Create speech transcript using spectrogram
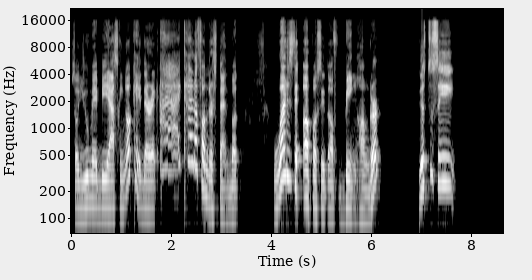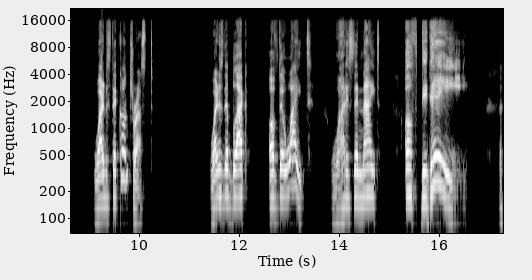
So you may be asking, okay, Derek, I, kind of understand, but what is the opposite of being hunger? Just to see what is the contrast. What is the black of the white? What is the night of the day?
